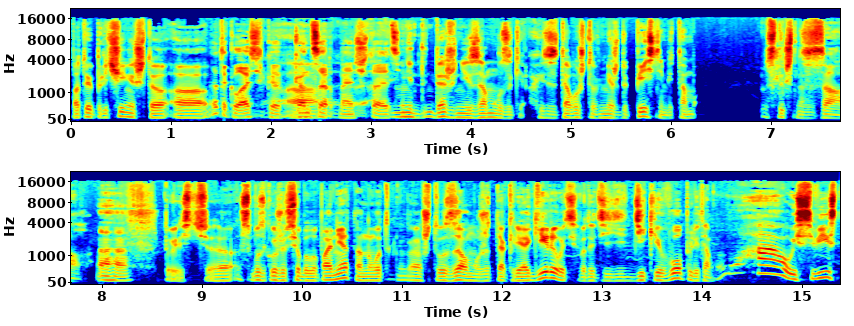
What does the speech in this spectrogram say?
по той причине, что... э, Это классика, а, концертная считается. не- даже не из-за музыки, а из-за того, что между песнями там слышно зал. Ага. То есть э, с музыкой уже все было понятно, но вот э, что зал может так реагировать, вот эти ди- дикие вопли, там вау, и свист,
